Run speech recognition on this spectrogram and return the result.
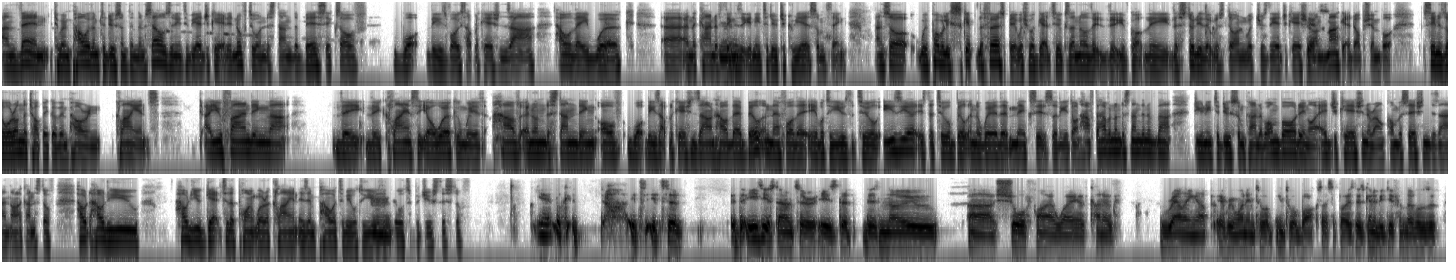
And then to empower them to do something themselves, they need to be educated enough to understand the basics of what these voice applications are, how they work, uh, and the kind of mm. things that you need to do to create something. And so we've probably skipped the first bit, which we'll get to because I know that, that, you've got the the study that was done, which was the education yes. on the market adoption. But seeing as though we're on the topic of empowering clients, are you finding that the the clients that you're working with have an understanding of what these applications are and how they're built and therefore they're able to use the tool easier is the tool built in a way that makes it so that you don't have to have an understanding of that do you need to do some kind of onboarding or education around conversation design all that kind of stuff how how do you how do you get to the point where a client is empowered to be able to use mm. the hmm. tool to produce this stuff yeah look it's it's a the easiest answer is that there's no uh, surefire way of kind of rallying up everyone into a into a box. I suppose there's going to be different levels of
